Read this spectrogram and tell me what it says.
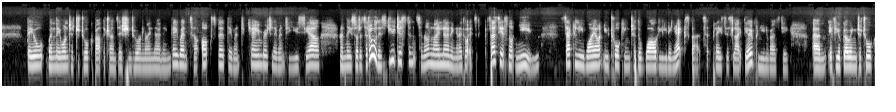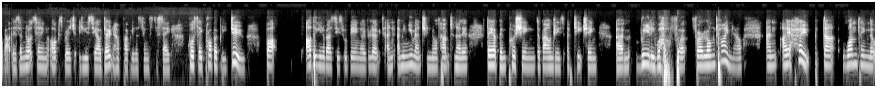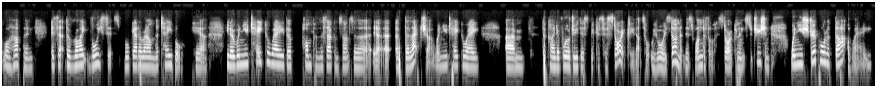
they all when they wanted to talk about the transition to online learning they went to oxford they went to cambridge they went to ucl and they sort of said oh there's new distance and online learning. And i thought it's firstly it's not new. Secondly why aren't you talking to the world leading experts at places like the open university? Um, if you're going to talk about this i'm not saying oxford ucl don't have fabulous things to say. Of course they probably do but other universities were being overlooked. And I mean, you mentioned Northampton earlier. They have been pushing the boundaries of teaching um, really well for, for a long time now. And I hope that one thing that will happen is that the right voices will get around the table here. You know, when you take away the pomp and the circumstance of, a, of the lecture, when you take away um, the kind of we'll do this because historically that's what we've always done at this wonderful historical institution. When you strip all of that away,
